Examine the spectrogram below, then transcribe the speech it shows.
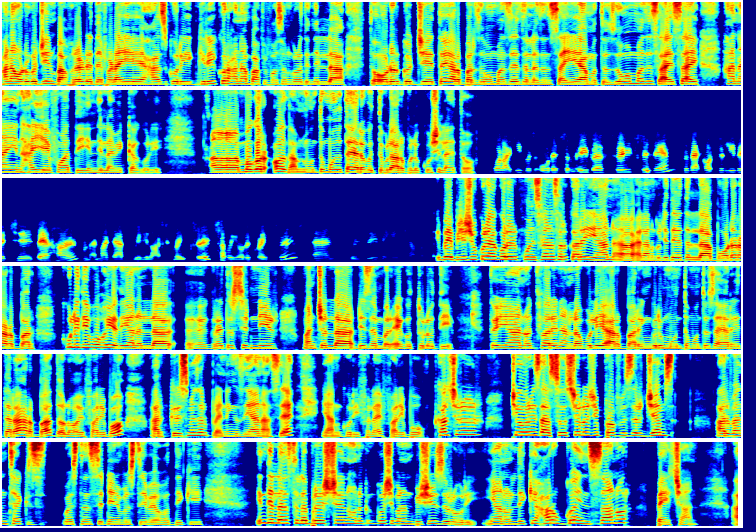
হানা অর্ডার গজ্জে বাফরারে দেফাড়াইয়ে হাজ করি গিরি কর হানা বাফি পছন্দ করে দিন দিল্লা তো অর্ডার গজ্জে তো আর বার জুম মাঝে জানলা জান সাইয়ে আমার তো জুম মাঝে সাই সাই হানা ইন হাইয়ে ফুয়াতি ইন দিল্লা মিক্কা করি মগর ও দাম মুন্তু তাই তৈরি করতে বলে আর বলে কুশিলাই তো what I did was order some Uber food for them. So that got delivered to their home. And my dad really likes Greek food. So we ordered Greek food and we're zooming each other. বিশেষ করে আগরের Queensland সরকারে ইয়ান এলান গজে দিয়ে তাল্লা border আরবার খুলি দিব হইয়া দিয়ান আল্লাহ greater সিডনির মাঞ্চল্লা December এগো তুলতি তো ইয়ান ওতফারে আনলা বলি আরবার ইঙ্গুরি মুন্ত মুন্ত যায়ারে তারা আরবা দল হয়ে ফারিব আর ক্রিসমাসের প্ল্যানিং জিয়ান আছে ইয়ান ঘুরি ফেলাই ফারিব কালচারাল theorist আর sociology professor James Arvantakis Western Sydney University বে হদ্দিকি ইন্দিল্লা সেলিব্রেশন হনকে খুশি বানান বেশি জরুরি ইয়ান হল দেখি হার উগ্র ইনসানর পেহচান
